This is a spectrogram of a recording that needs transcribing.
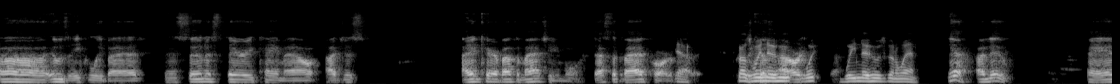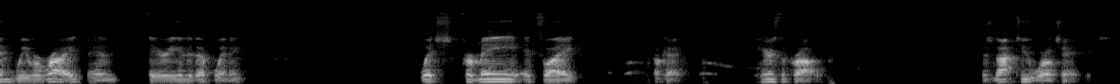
Uh, it was equally bad. And as soon as Theory came out, I just I didn't care about the match anymore. That's the bad part about Yeah. it. Because we Because knew who, our- we, we knew who was going to win. Yeah, I knew. And we were right, and Theory ended up winning. Which for me, it's like, okay, here's the problem. There's not two world champions.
